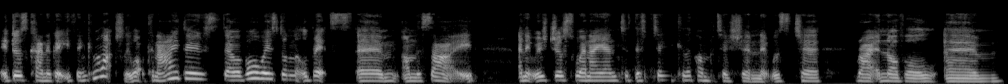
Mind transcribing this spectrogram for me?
It does kind of get you thinking, well, actually, what can I do? So I've always done little bits um, on the side, and it was just when I entered this particular competition, it was to write a novel, um,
